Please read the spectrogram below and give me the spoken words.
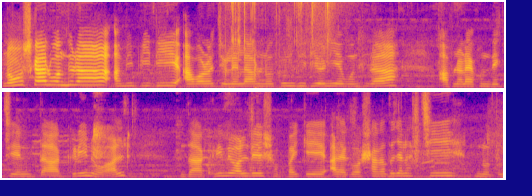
নমস্কার বন্ধুরা, আমি পিডি, আবারও চলে এলাম নতুন ভিডিও নিয়ে বন্ধুরা। আপনারা এখন দেখছেন the green world. The green ওয়ার্ল্ডে সবাইকে আরেকবার স্বাগত জানাচ্ছি নতুন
